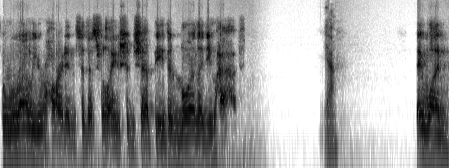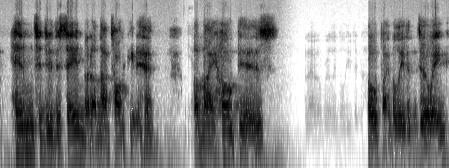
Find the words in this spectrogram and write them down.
throw your heart into this relationship even more than you have. Yeah. They want him to do the same, but I'm not talking to him. But my hope is hope, I believe in doing,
